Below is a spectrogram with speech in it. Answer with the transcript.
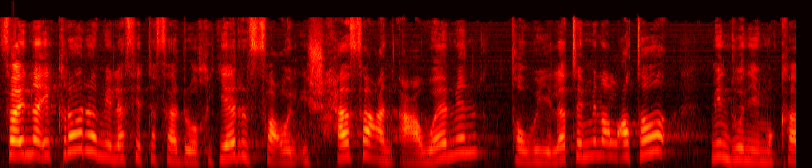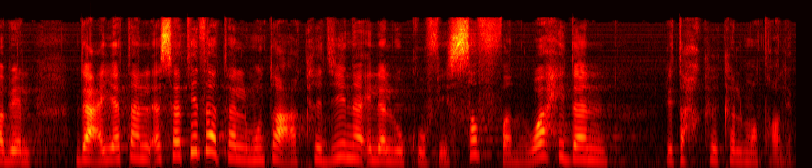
فإن إقرار ملف التفرغ يرفع الإشحاف عن أعوام طويلة من العطاء من دون مقابل داعية الأساتذة المتعقدين إلى الوقوف صفا واحدا لتحقيق المطالب.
